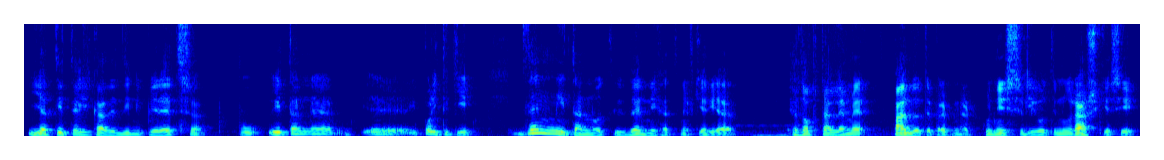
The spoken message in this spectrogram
γιατί τελικά δεν την υπηρέτησα που ήταν ε, ε, η πολιτική. Δεν ήταν ότι δεν είχα την ευκαιρία, εδώ που τα λέμε πάντοτε πρέπει να κουνήσεις λίγο την ουρά σου κι εσύ.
